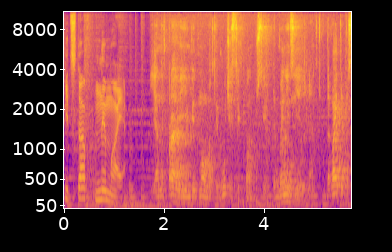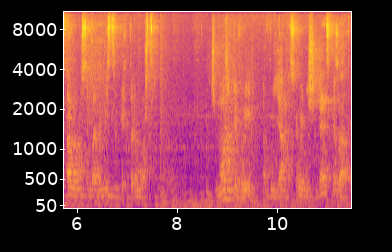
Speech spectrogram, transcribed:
підстав немає. Я не вправі їм відмовити в участі в конкурсі в придбанні цієї ділянки. Давайте поставимо себе на місце тих переможців. Чи можете ви або я на сьогоднішній день сказати,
